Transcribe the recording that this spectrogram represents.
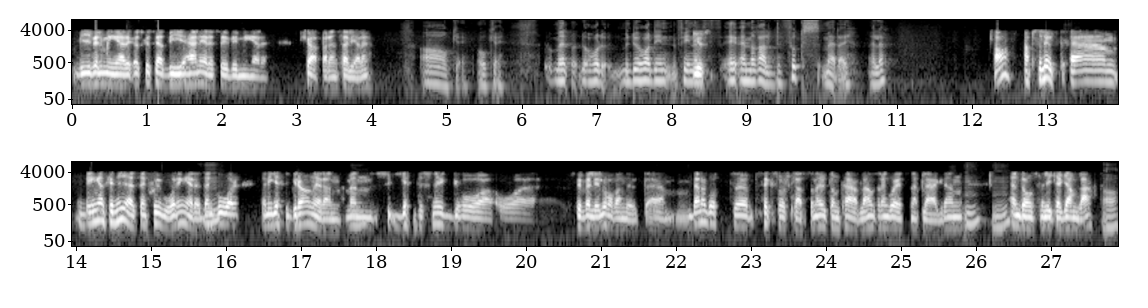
vi är väl mer, jag skulle säga att vi här nere så är vi mer köpare än säljare. Ah, okej, okej. Men, då har du, men du har din fina Just. f- emeraldfux med dig, eller? Ja, absolut. Um, det är en ganska ny häst, en sjuåring är det. Den, Mm. går, den är jättegrön är den, men sy- jättesnygg och, och eh, ser väldigt lovande ut. Um, den har gått uh, sexårsklasserna utom tävlan, så den går ett snäpp lägre än, Mm, mm, än de som är lika gamla. ja.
